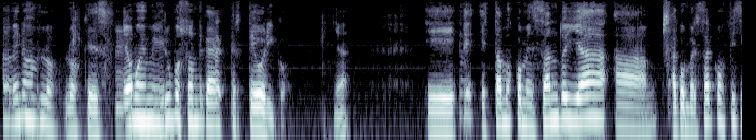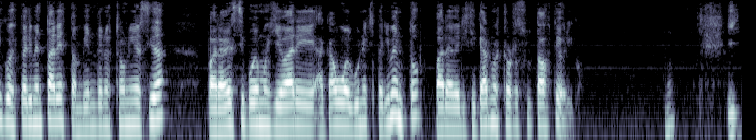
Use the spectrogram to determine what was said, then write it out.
al menos los, que desarrollamos en mi grupo, son de carácter teórico. Estamos comenzando ya a, conversar con físicos experimentales también de nuestra universidad para ver si podemos llevar eh, a cabo algún experimento para verificar nuestros resultados teóricos. Y,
